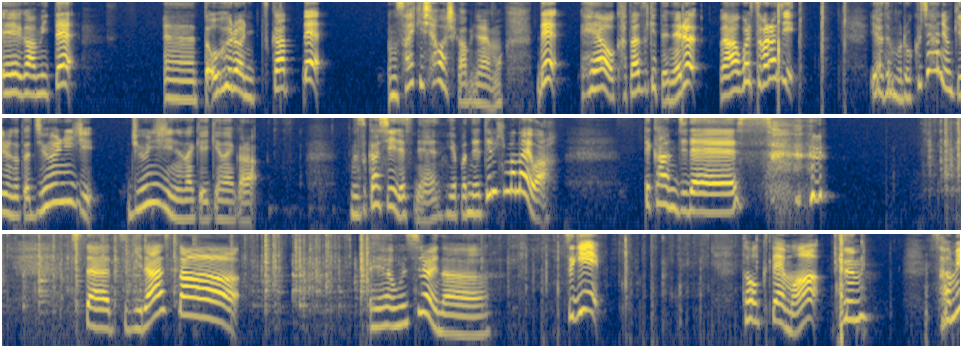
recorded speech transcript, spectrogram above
映画見てえーっとお風呂に浸かってもう最近シャワーしか浴びてないもん。で部屋を片付けて寝る。あこれ素晴らしい。いやでも6時半に起きるんだったら12時12時に寝なきゃいけないから。難しいですね。やっぱ寝てる暇ないわ。って感じです。した次ラスト。えー、面白いな。次。トークテーマズン寂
